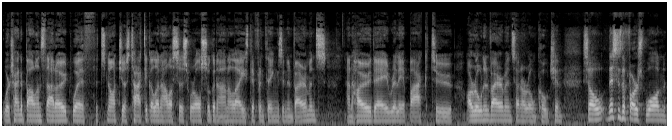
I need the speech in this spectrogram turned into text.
we're trying to balance that out with it's not just tactical analysis, we're also going to analyze different things in environments and how they relate back to our own environments and our own coaching. So, this is the first one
